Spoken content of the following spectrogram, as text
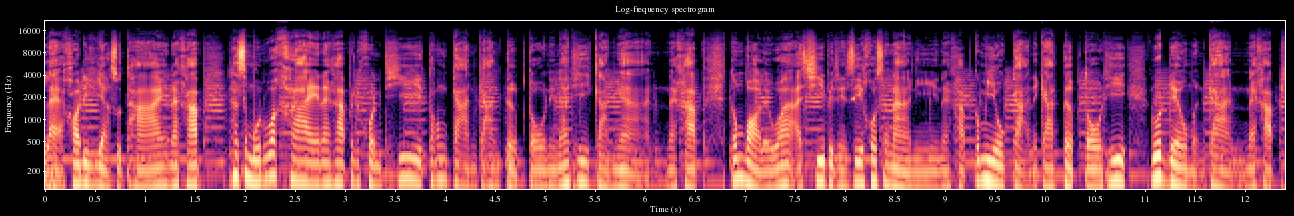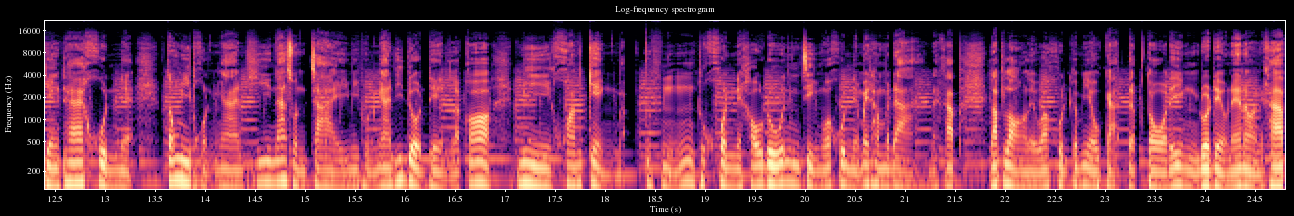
และข้อดีอย่างสุดท้ายนะครับ ถ้าสมมติว่าใครนะครับเป็นคนที่ต้องการการเติบโตในหน้าที่การงานนะครับ ต้องบอกเลยว่าอาชีพเอเจนซี่โฆษณานี้นะครับก็มีโอกาสในการเติบโตที่รวดเร็วเหมือนกันนะครับ เพียงแค่คุณเนี่ยต้องมีผลงานที่น่าสนใจ มีผลงานที่โดดเด่น แล้วก็มีความเก่งแบบทุกคนเนี่ยเขารู้จริง ๆ ว่าคุณเนี่ยไม่ธรรมดานะครับรับรองเลยว่าคุณก็มีโอกาสเติบโตได้อย่างรวดเร็วแน่นอนครับ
